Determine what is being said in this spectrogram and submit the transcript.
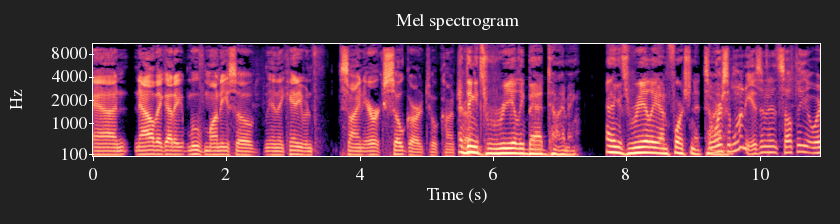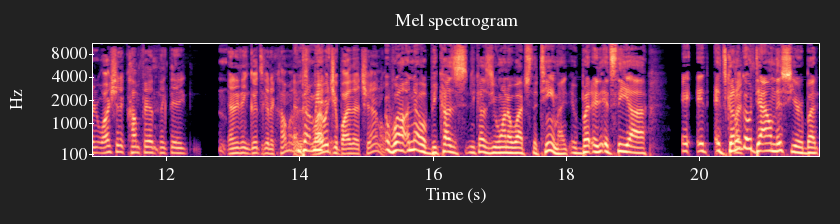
and now they got to move money, so and they can't even sign Eric Sogard to a contract. I think it's really bad timing. I think it's really unfortunate. so. Where's the money? Isn't it insulting? Or why should a cum fan think they anything good's going to come of this? I why would you buy that channel? Well, no, because because you want to watch the team. I, but it, it's the uh, it, it it's going to go down this year. But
